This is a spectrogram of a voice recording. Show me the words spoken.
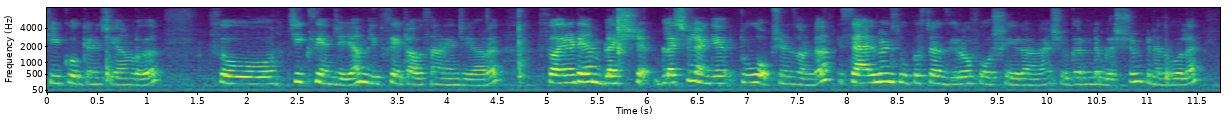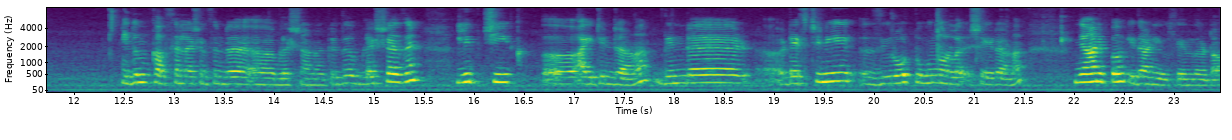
ചീക്കും ഒക്കെയാണ് ചെയ്യാനുള്ളത്. സോ ചീക്സ് ഞാൻ ചെയ്യാം. ലിപ്സ് ഏറ്റവും അവസാനം ഞാൻ ചെയ്യാറ്. സോ അതിനായിട്ട് ഞാൻ ബ്ലഷ് ബ്ലഷിൽ എനിക്ക് ടു ഓപ്ഷൻസ് ഉണ്ട്. Salmon super star zero four ആണ്. ഷുഗറിന്റെ ബ്ലഷും പിന്നെ അതുപോലെ ഇതും കപ്സ് ആൻഡ് ലാഷൻസിന്റെ ബ്ലഷ് ആണ്. ഇത് blush as an lip cheek ഐറ്റിന്റെ ആണ്. ഇതിന്റെ ഡെസ്റ്റിനി സീറോ ടു എന്നുള്ള ഷെയ്ഡാണ് ഞാനിപ്പം ഇതാണ് യൂസ് ചെയ്യുന്നത് കേട്ടോ.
